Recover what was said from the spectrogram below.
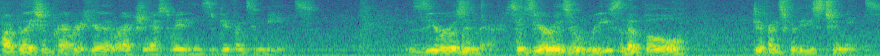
Population parameter here that we're actually estimating is the difference in means. Zero's in there. So zero is a reasonable difference for these two means.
